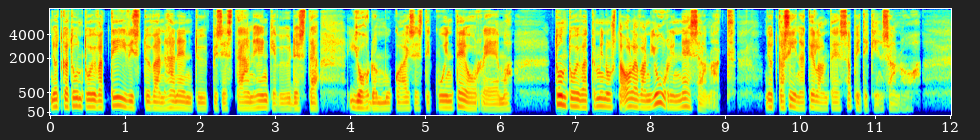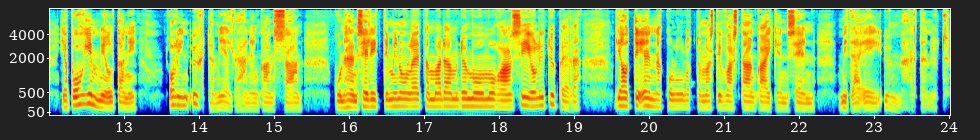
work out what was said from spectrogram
jotka tuntuivat tiivistyvän hänen tyyppisestään henkevyydestä johdonmukaisesti kuin teoreema, tuntuivat minusta olevan juuri ne sanat, jotka siinä tilanteessa pitikin sanoa. Ja pohjimmiltani olin yhtä mieltä hänen kanssaan, kun hän selitti minulle, että Madame de Montmorency oli typerä ja otti ennakkoluulottomasti vastaan kaiken sen, mitä ei ymmärtänyt.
